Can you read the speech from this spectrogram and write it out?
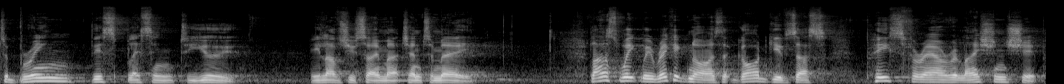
to bring this blessing to you. He loves you so much and to me. Last week, we recognised that God gives us peace for our relationship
